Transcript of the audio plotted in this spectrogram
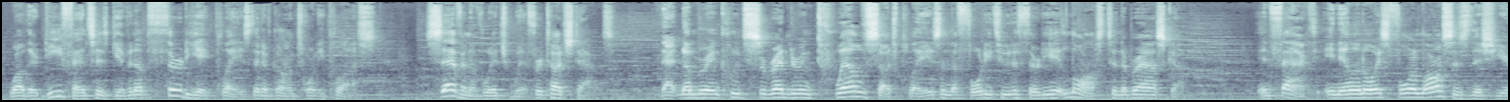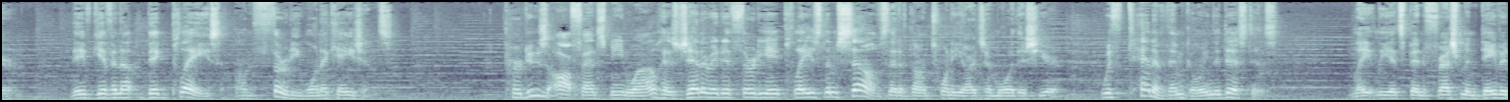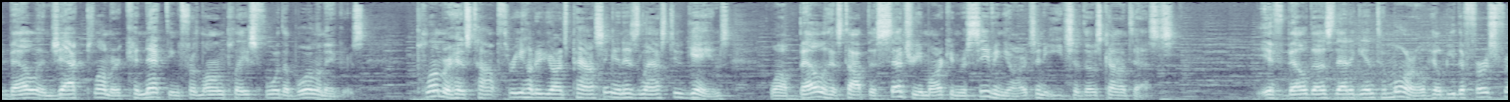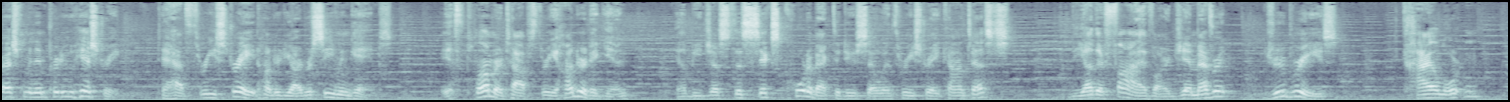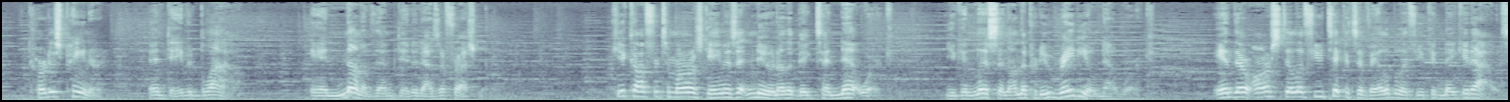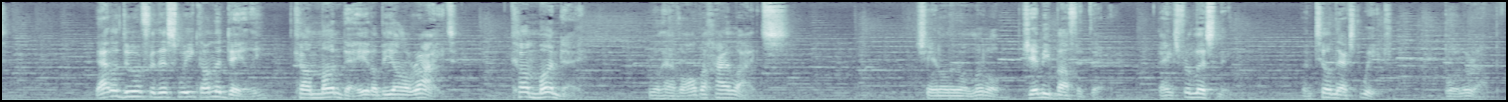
while their defense has given up 38 plays that have gone 20 plus, seven of which went for touchdowns. That number includes surrendering 12 such plays in the 42 38 loss to Nebraska. In fact, in Illinois' four losses this year, they've given up big plays on 31 occasions. Purdue's offense, meanwhile, has generated 38 plays themselves that have gone 20 yards or more this year, with 10 of them going the distance. Lately, it's been freshman David Bell and Jack Plummer connecting for long plays for the Boilermakers. Plummer has topped 300 yards passing in his last two games, while Bell has topped the century mark in receiving yards in each of those contests. If Bell does that again tomorrow, he'll be the first freshman in Purdue history to have three straight 100 yard receiving games. If Plummer tops 300 again, he'll be just the sixth quarterback to do so in three straight contests. The other five are Jim Everett, Drew Brees, Kyle Orton, Curtis Painter, and David Blough. And none of them did it as a freshman. Kickoff for tomorrow's game is at noon on the Big Ten Network. You can listen on the Purdue Radio Network. And there are still a few tickets available if you can make it out. That'll do it for this week on the Daily. Come Monday, it'll be all right. Come Monday, we'll have all the highlights. Channeling a little Jimmy Buffett there. Thanks for listening. Until next week, boiler up.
